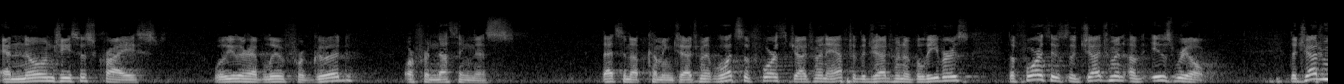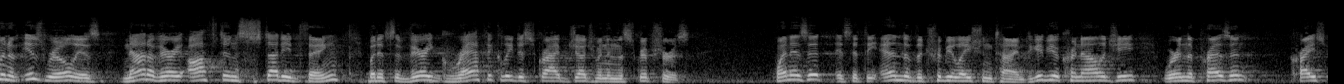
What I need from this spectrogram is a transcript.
and known Jesus Christ will either have lived for good or for nothingness. That's an upcoming judgment. What's the fourth judgment after the judgment of believers? The fourth is the judgment of Israel. The judgment of Israel is not a very often studied thing, but it's a very graphically described judgment in the scriptures. When is it? It's at the end of the tribulation time. To give you a chronology, we're in the present. Christ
